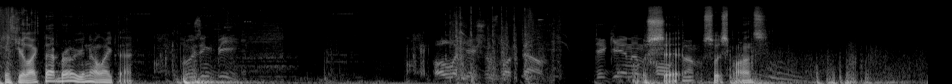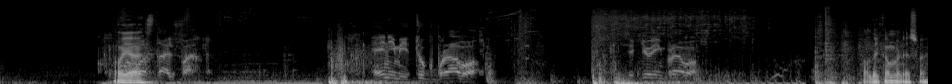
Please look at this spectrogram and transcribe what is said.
Think you're like that, bro? You're not like that. Losing B. All locations locked down. Dig in and Oh shit. them. Switch spawns. Oh yeah. Lost Alpha. Enemy took Bravo. Securing Bravo. Oh, they coming this way.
